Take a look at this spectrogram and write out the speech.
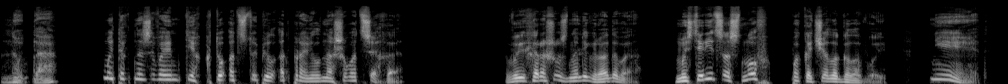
«Ну да, мы так называем тех, кто отступил от правил нашего цеха. Вы хорошо знали Градова. Мастерица снов покачала головой. Нет,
